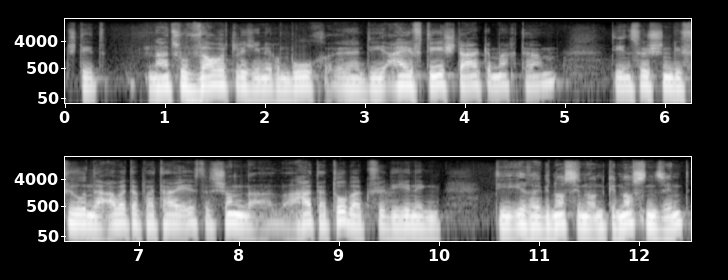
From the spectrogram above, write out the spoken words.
steht nahezu wörtlich in Ihrem Buch, äh, die AfD stark gemacht haben, die inzwischen die führende Arbeiterpartei ist. Das ist schon harter Tobak für diejenigen, die Ihre Genossinnen und Genossen sind.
